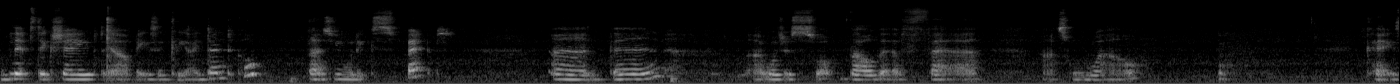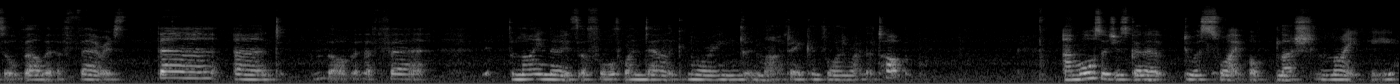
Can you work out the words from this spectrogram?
lipstick shade. They are basically identical, as you would expect. And then I will just swap Velvet Affair as well. Okay, so Velvet Affair is there, and Velvet Affair The liner is the fourth one down, ignoring the Marc Jacobs one right at the top. I'm also just gonna do a swipe of blush lightly.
